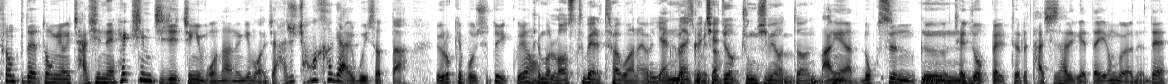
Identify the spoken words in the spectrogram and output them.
트럼프 대통령이 자신의 핵심 지지층이 원하는 게 뭔지 아주 정확하게 알고 있었다. 이렇게 볼 수도 있고요. 그 뭐 러스트 벨트라고 하나요? 옛날 그 그렇습니다. 제조업 중심의 어떤 망해가 녹슨 그 음. 제조업 벨트를 다시 살리겠다 이런 거였는데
